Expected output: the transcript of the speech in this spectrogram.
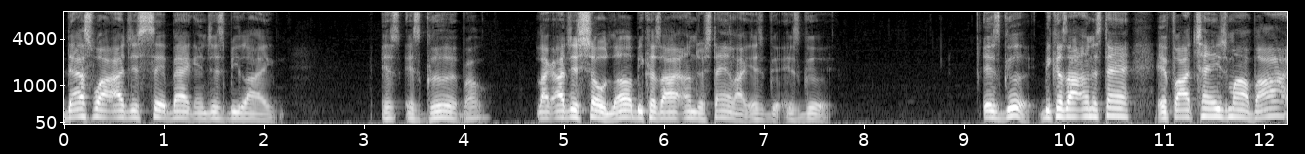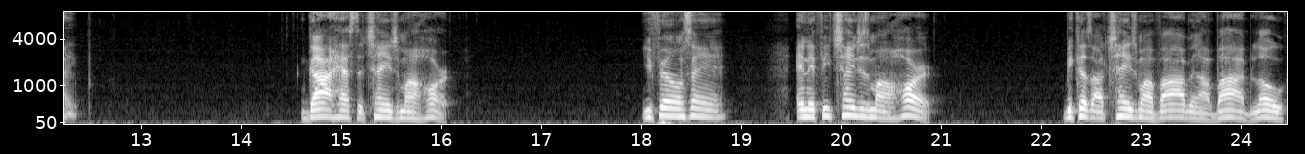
that's why I just sit back and just be like, it's it's good, bro. Like I just show love because I understand like it's good it's good. It's good. Because I understand if I change my vibe, God has to change my heart. You feel what I'm saying? And if he changes my heart, because I change my vibe and I vibe low,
